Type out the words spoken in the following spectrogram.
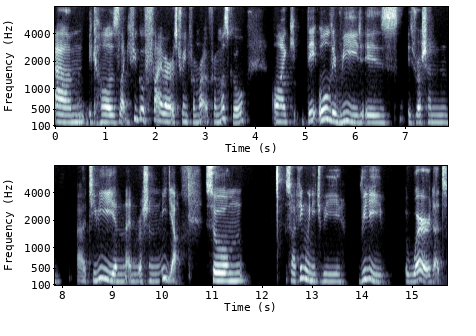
um, because like if you go five hours train from from Moscow, like they all they read is is Russian uh, TV and and Russian media. So um, so I think we need to be really aware that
